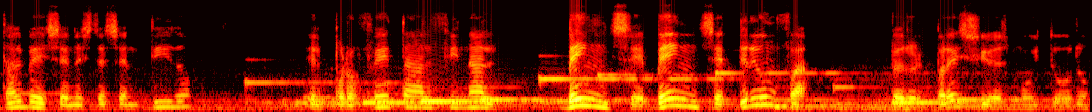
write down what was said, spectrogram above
Tal vez en este sentido, el profeta al final vence, vence, triunfa, pero el precio es muy duro.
